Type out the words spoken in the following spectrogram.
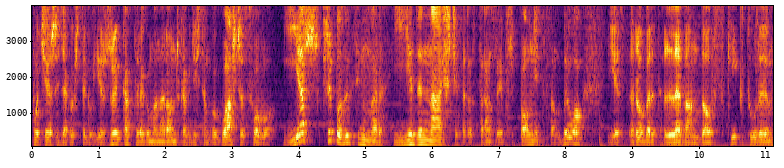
pocieszyć jakoś tego jeżyka, którego ma na rączkach, gdzieś tam go głaszcze słowo jesz. Przy pozycji numer 11, teraz staram sobie przypomnieć, co tam było, jest Robert Lewandowski, który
